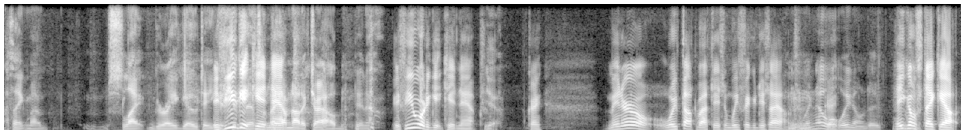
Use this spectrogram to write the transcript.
I think my slight gray goatee. If you get convince them, "Hey, kidnapped- I'm not a child. You know. If you were to get kidnapped, Yeah. okay. Me and Earl, we've talked about this and we figured this out. we know Okay. what we're gonna do. He gonna stake out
